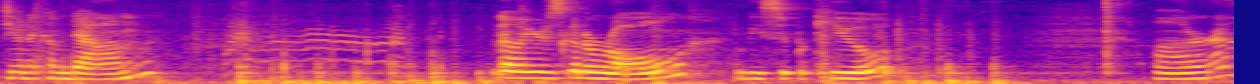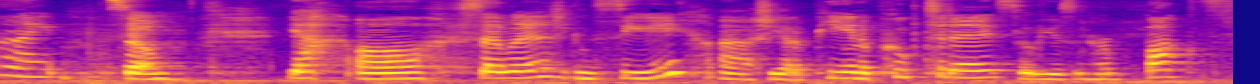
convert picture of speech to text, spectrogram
Do you want to come down? No, you're just gonna roll and be super cute. All right. So, yeah, all settled in. As you can see, uh, she had a pee and a poop today, so using her box.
